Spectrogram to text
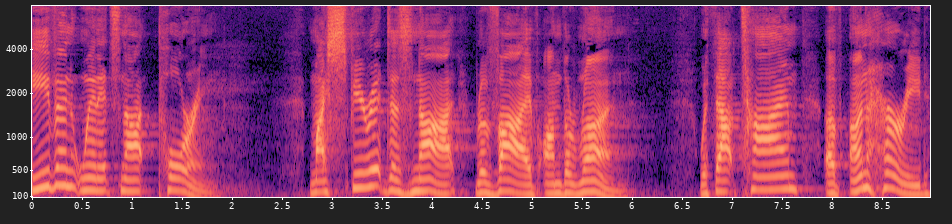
even when it's not pouring. My spirit does not revive on the run. Without time of unhurried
